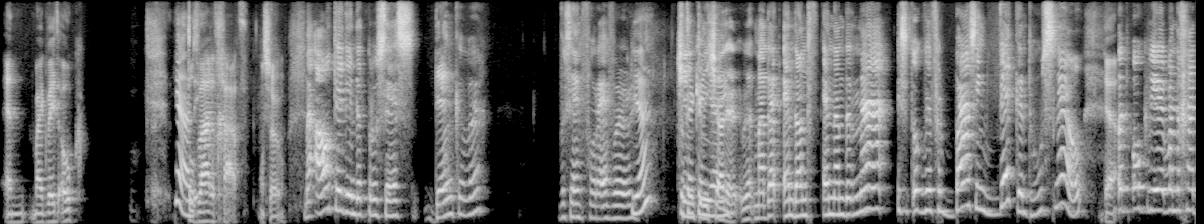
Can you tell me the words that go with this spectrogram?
En, maar ik weet ook ja tot waar het gaat. Of zo. Maar altijd in dat proces denken we, we zijn forever ja? To herken each other. Maar dat, en, dan, en dan daarna is het ook weer verbazingwekkend hoe snel Ja, het ook weer, want dan gaat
